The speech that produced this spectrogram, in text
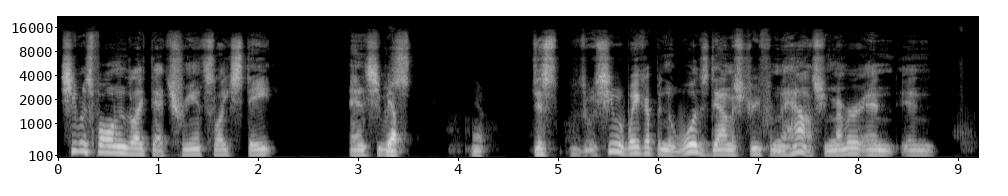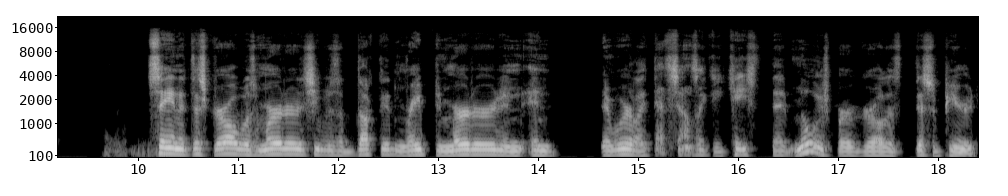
she was falling into like that trance like state, and she was just she would wake up in the woods down the street from the house, remember? And and saying that this girl was murdered, she was abducted and raped and murdered, and and and we were like, that sounds like a case that Millersburg girl that's disappeared.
